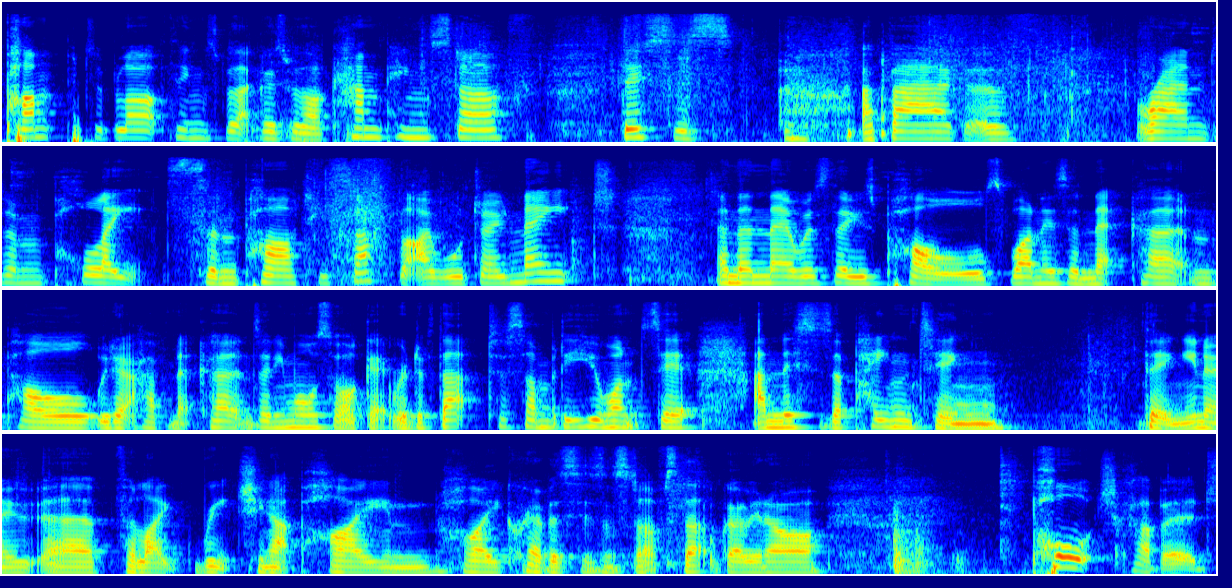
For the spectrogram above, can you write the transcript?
pump to blow up things, but that goes with our camping stuff. This is a bag of random plates and party stuff that I will donate. And then there was those poles. One is a net curtain pole. We don't have net curtains anymore, so I'll get rid of that to somebody who wants it. And this is a painting thing, you know, uh, for like reaching up high and high crevices and stuff. So that will go in our porch cupboard.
